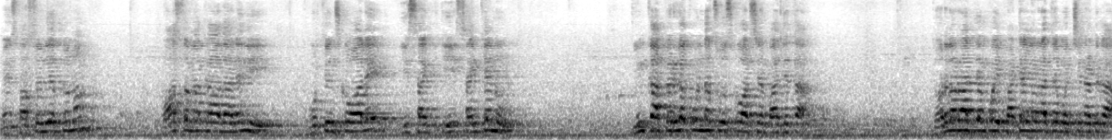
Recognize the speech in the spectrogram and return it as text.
మేము స్పష్టం చేస్తున్నాం. వాస్తవం కాదా అనేది గుర్తుంచుకోవాలి. ఈ సంఖ్య ఈ సంఖ్యను ఇంకా పెరగకుండా చూసుకోవాల్సిన బాధ్యత దొరల రాజ్యం పోయి పటేల రాజ్యం వచ్చినట్టుగా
